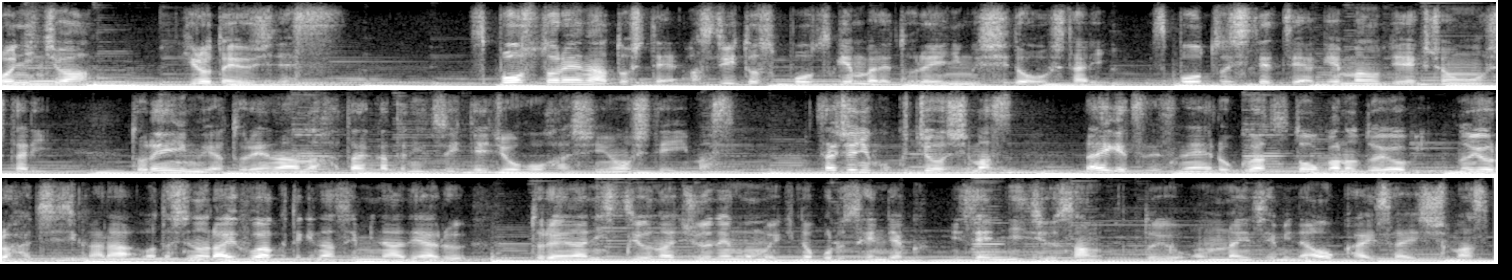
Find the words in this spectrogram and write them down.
こんにちは、広田裕二です。スポーツトレーナーとしてアスリートスポーツ現場でトレーニング指導をしたり、スポーツ施設や現場のディレクションをしたり、トレーニングやトレーナーの働き方について情報発信をしています。最初に告知をします。来月ですね、6月10日の土曜日の夜8時から私のライフワーク的なセミナーであるトレーナーに必要な10年後も生き残る戦略2023というオンラインセミナーを開催します。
